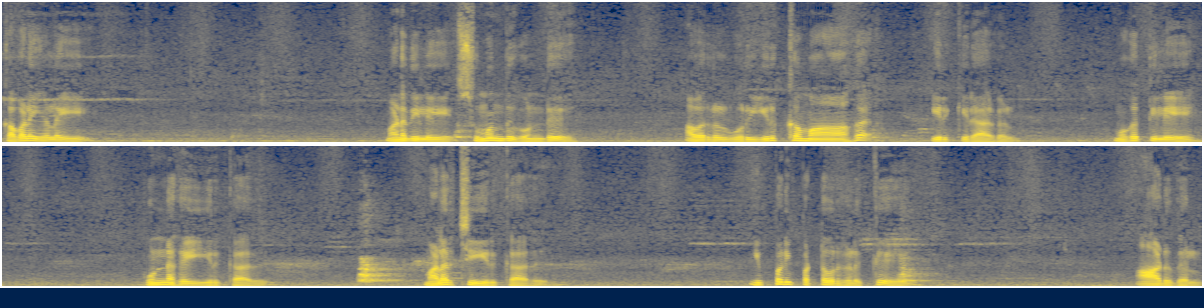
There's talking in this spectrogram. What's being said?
கவலைகளை மனதிலே சுமந்து கொண்டு அவர்கள் ஒரு இறுக்கமாக இருக்கிறார்கள். முகத்திலே புன்னகை இருக்காது. மலர்ச்சி இருக்காது. இப்படிப்பட்டவர்களுக்கு ஆடுதல்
